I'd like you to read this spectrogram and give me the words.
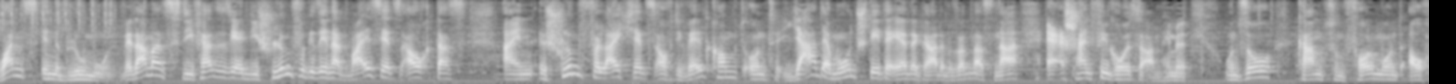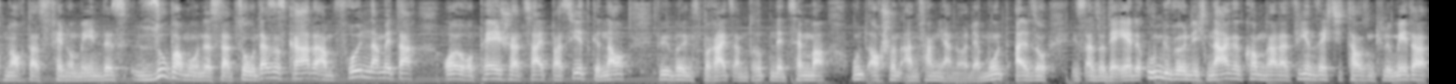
Once in a Blue Moon. Wer damals die Fernsehserie Die Schlümpfe gesehen hat, weiß jetzt auch, dass ein Schlumpf vielleicht jetzt auf die Welt kommt und ja, der Mond steht der Erde gerade besonders nah. Er erscheint viel größer am Himmel. Und so kam zum Vollmond auch noch das Phänomen des Supermondes dazu. Das ist gerade am frühen Nachmittag europäischer Zeit passiert, genau wie übrigens bereits am 3. Dezember und auch schon Anfang Januar. Der Mond also ist also der Erde ungewöhnlich nahe gekommen. 364.000 Kilometer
